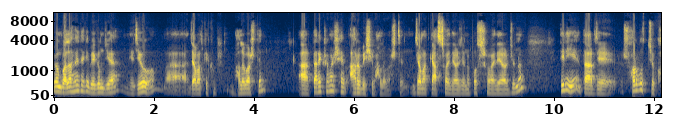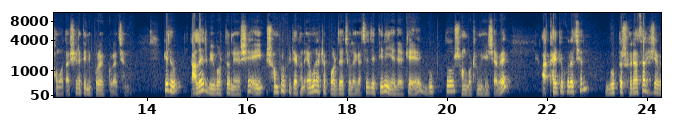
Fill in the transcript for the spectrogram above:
এবং বলা হয়ে থাকে বেগম জিয়া নিজেও জামাতকে খুব ভালোবাসতেন। আর তারেক রহমান সাহেব আরও বেশি ভালোবাসতেন। জামাতকে আশ্রয় দেওয়ার জন্য, প্রশ্রয় দেওয়ার জন্য তিনি তার যে সর্বোচ্চ ক্ষমতা, সেটা তিনি প্রয়োগ করেছেন। কিন্তু কালের বিবর্তনে এসে এই সম্পর্কটি এখন এমন একটা পর্যায়ে চলে গেছে যে তিনি এদেরকে গুপ্ত সংগঠন হিসাবে আখ্যায়িত করেছেন, গুপ্ত স্বৈরাচার হিসেবে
